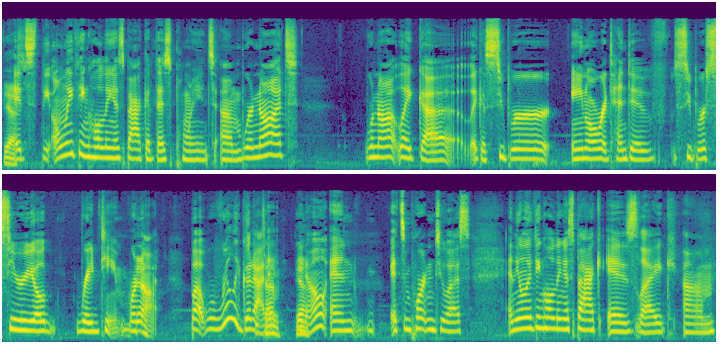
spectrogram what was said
Yes. It's the only thing holding us back at this point. Um, we're not we're not like a like a super anal retentive, super serial raid team. We're Yeah. not. But we're really good at time. it, you know, and it's important to us. And the only thing holding us back is like um,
